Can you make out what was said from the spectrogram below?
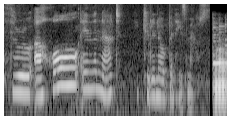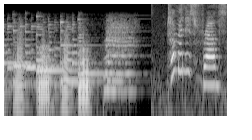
through a hole in the net. He couldn't open his mouth. Tom and his friends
